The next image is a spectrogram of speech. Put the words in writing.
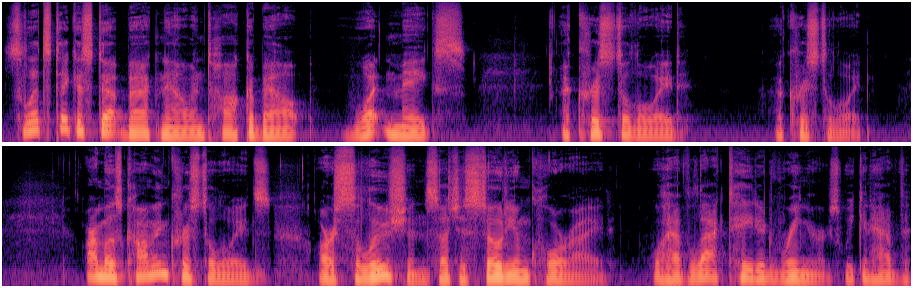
So let's take a step back now and talk about what makes a crystalloid a crystalloid. Our most common crystalloids are solutions such as sodium chloride, We'll have lactated ringers. We can have,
